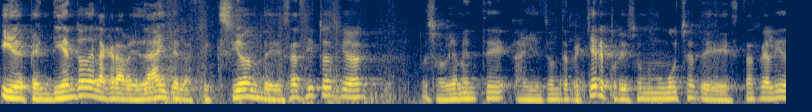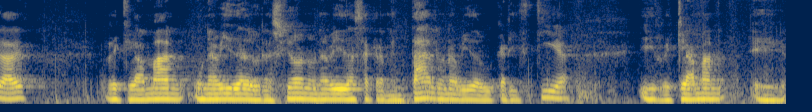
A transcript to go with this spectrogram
y dependiendo de la gravedad y de la aflicción de esa situación, pues obviamente ahí es donde requiere. Por eso muchas de estas realidades reclaman una vida de oración, una vida sacramental, una vida de Eucaristía y reclaman eh,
